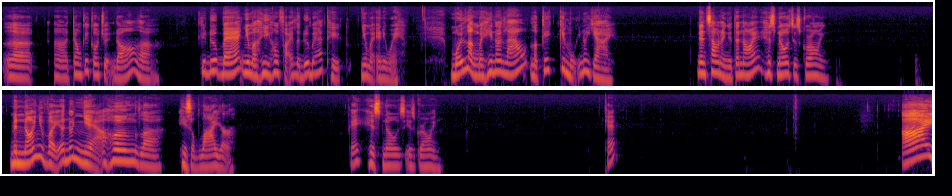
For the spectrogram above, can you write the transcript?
Là uh, trong cái câu chuyện đó là cái đứa bé nhưng mà Hy không phải là đứa bé thiệt nhưng mà anyway mỗi lần mà Hy nói láo là cái cái mũi nó dài nên sau này người ta nói his nose is growing mình nói như vậy nó nhẹ hơn là he's a liar. Okay, his nose is growing. Okay. I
